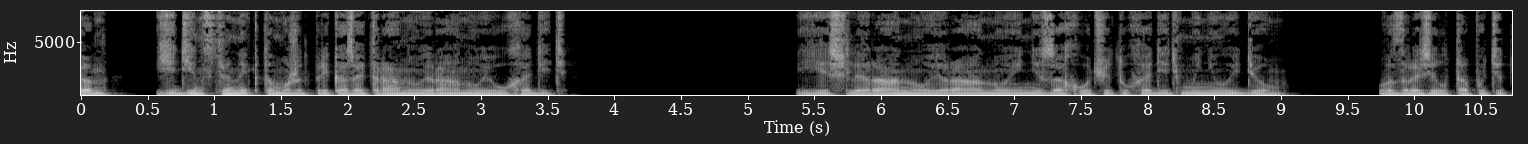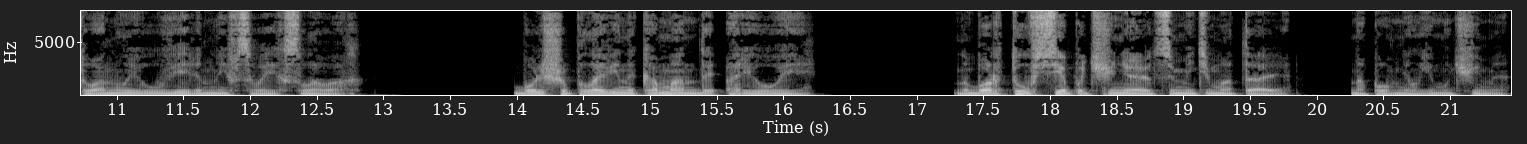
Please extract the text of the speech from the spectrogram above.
он единственный, кто может приказать Рану и Рану и уходить». «Если Рану и Рану и не захочет уходить, мы не уйдем», — возразил Тапути Туануи, уверенный в своих словах. «Больше половины команды Ариои. На борту все подчиняются Митиматае, напомнил ему Чиме.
